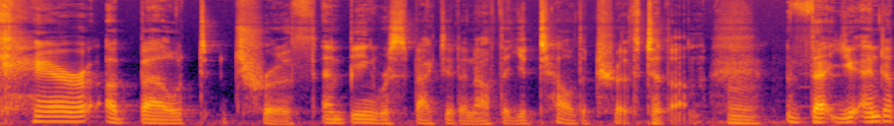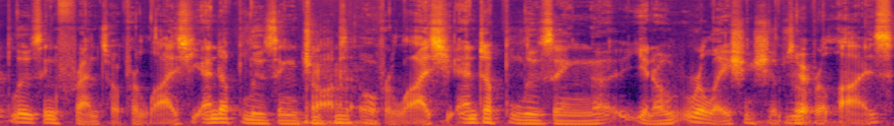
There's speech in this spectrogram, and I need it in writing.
care about truth and being respected enough that you tell the truth to them. Hmm. That you end up losing friends over lies. You end up losing jobs mm-hmm. over lies. You end up losing uh, you know relationships over lies.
